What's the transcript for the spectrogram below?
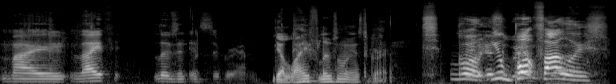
my life lives in Instagram. Your life lives on Instagram. Bro, So you Instagram- bought followers.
